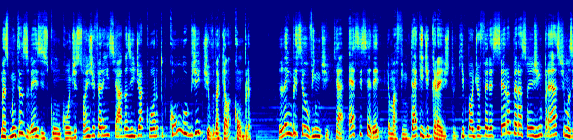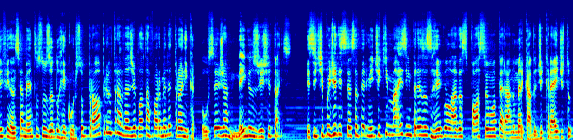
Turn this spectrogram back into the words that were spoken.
mas muitas vezes com condições diferenciadas e de acordo com o objetivo daquela compra. Lembre-se, ouvinte, que a SCD é uma fintech de crédito que pode oferecer operações de empréstimos e financiamentos usando recurso próprio através de plataforma eletrônica, ou seja, meios digitais. Esse tipo de licença permite que mais empresas reguladas possam operar no mercado de crédito,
